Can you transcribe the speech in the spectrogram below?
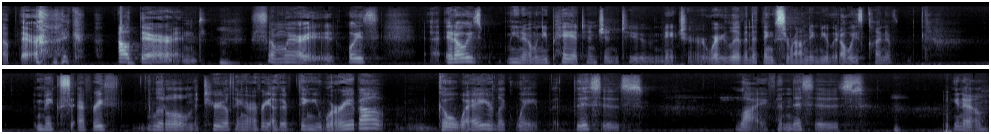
up there like out hmm. there and hmm. somewhere. It always it always you know when you pay attention to nature where you live and the things surrounding you it always kind of makes every little material thing or every other thing you worry about go away. You're like, wait, but this is life, and this is, you know,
